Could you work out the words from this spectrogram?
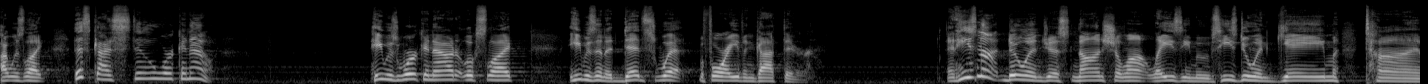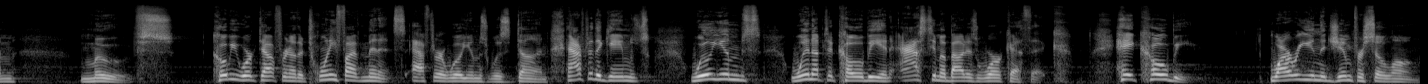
I was like, this guy's still working out. He was working out, it looks like he was in a dead sweat before I even got there. And he's not doing just nonchalant, lazy moves, he's doing game time moves. Kobe worked out for another 25 minutes after Williams was done. After the games, Williams went up to Kobe and asked him about his work ethic. Hey, Kobe, why were you in the gym for so long?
